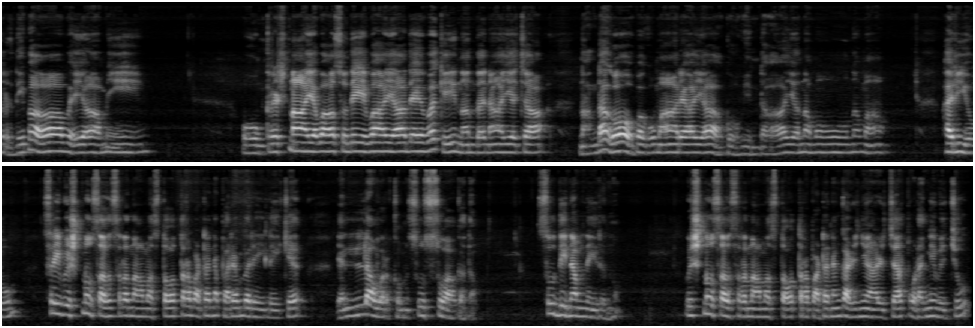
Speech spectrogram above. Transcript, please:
ഹൃദി ഭാവയാമി. ഓം കൃഷ്ണായ വാസുദേവായ ദേവകീ നന്ദനായ ച നന്ദഗോപകുമാരായ ഗോവിന്ദായ നമോ നമ. ഹരി ഓം. ശ്രീ വിഷ്ണു സഹസ്രനാമ സ്തോത്ര പഠന പരമ്പരയിലേക്ക് എല്ലാവർക്കും സുസ്വാഗതം. സുദിനം നേരുന്നു. വിഷ്ണു സഹസ്രനാമ സ്തോത്ര പഠനം കഴിഞ്ഞ ആഴ്ച തുടങ്ങി വെച്ചു.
